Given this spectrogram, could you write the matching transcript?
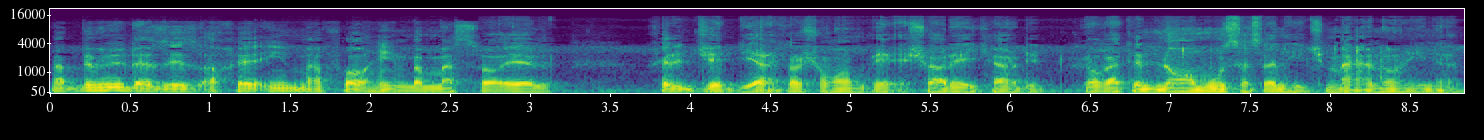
و ببینید عزیز آخه این مفاهیم و مسائل خیلی جدی هست شما اشاره کردید. لغت ناموس اصلا هیچ معنایی نداره.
